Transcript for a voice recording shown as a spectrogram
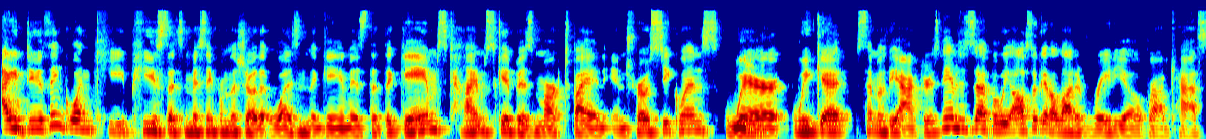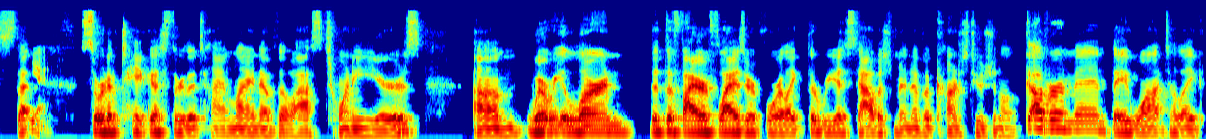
I do think one key piece that's missing from the show that was in the game is that the game's time skip is marked by an intro sequence Hmm. where we get some of the actors' names and stuff, but we also get a lot of radio broadcasts that Yeah. sort of take us through the timeline of the last 20 years. Um, where we learn that the Fireflies are for like the reestablishment of a constitutional government. They want to like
